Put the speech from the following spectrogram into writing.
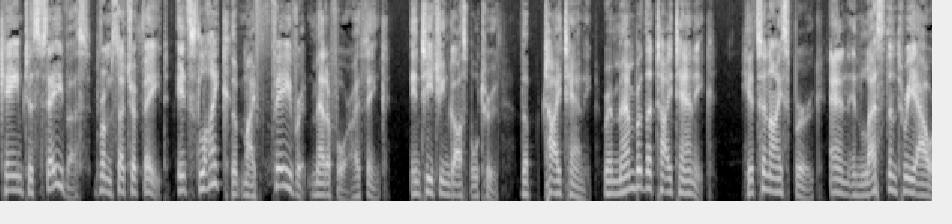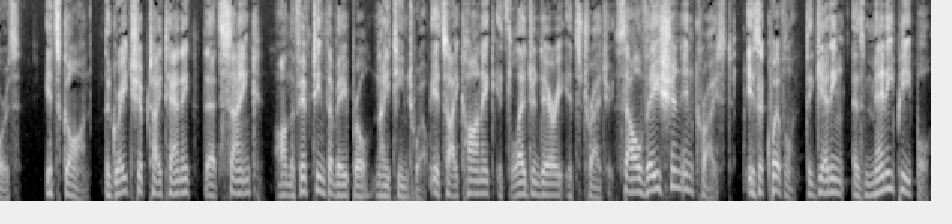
came to save us from such a fate. It's like the, my favorite metaphor, I think, in teaching gospel truth. The Titanic. Remember the Titanic hits an iceberg and in less than three hours, it's gone. The great ship Titanic that sank on the 15th of April, 1912. It's iconic, it's legendary, it's tragic. Salvation in Christ is equivalent to getting as many people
